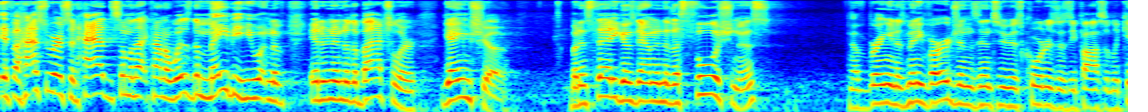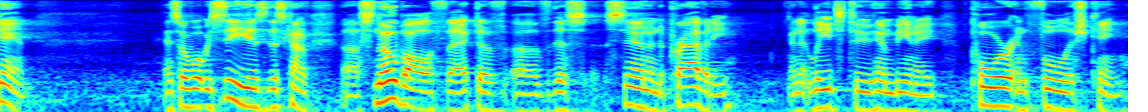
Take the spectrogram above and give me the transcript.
If Ahasuerus had had some of that kind of wisdom, maybe he wouldn't have entered into the Bachelor game show. But instead, he goes down into this foolishness of bringing as many virgins into his quarters as he possibly can. And so, what we see is this kind of uh, snowball effect of, of this sin and depravity, and it leads to him being a poor and foolish king.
